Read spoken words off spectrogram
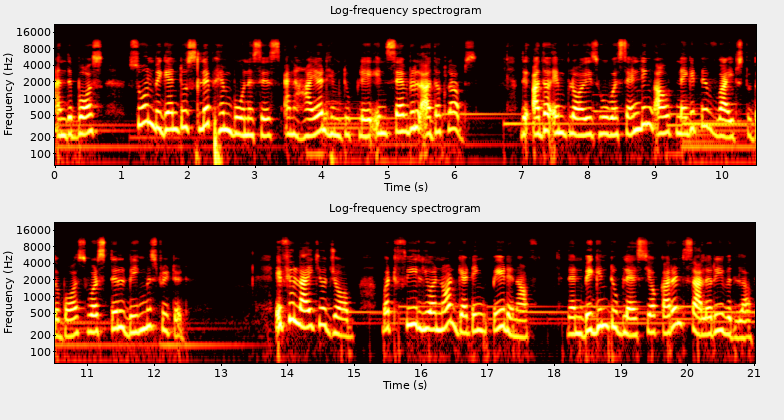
and the boss soon began to slip him bonuses and hired him to play in several other clubs. The other employees who were sending out negative vibes to the boss were still being mistreated. If you like your job but feel you are not getting paid enough, then begin to bless your current salary with love.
